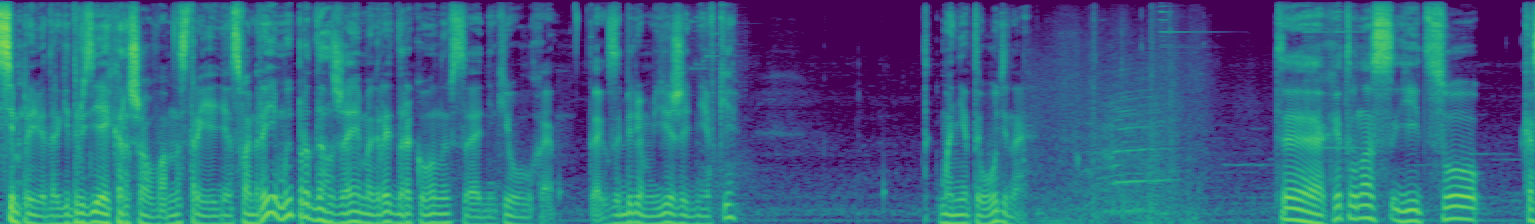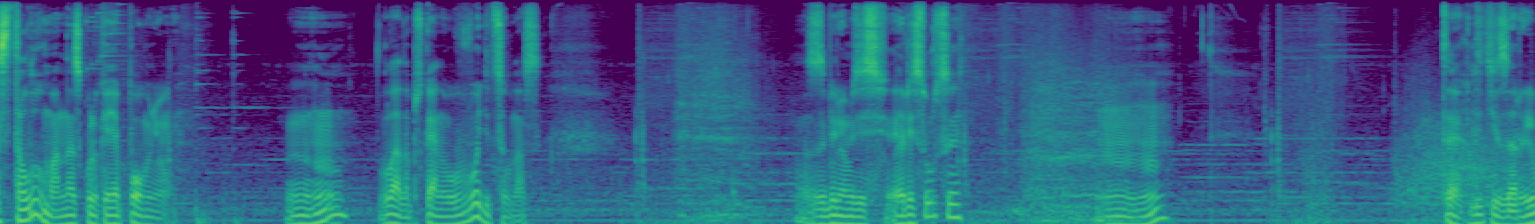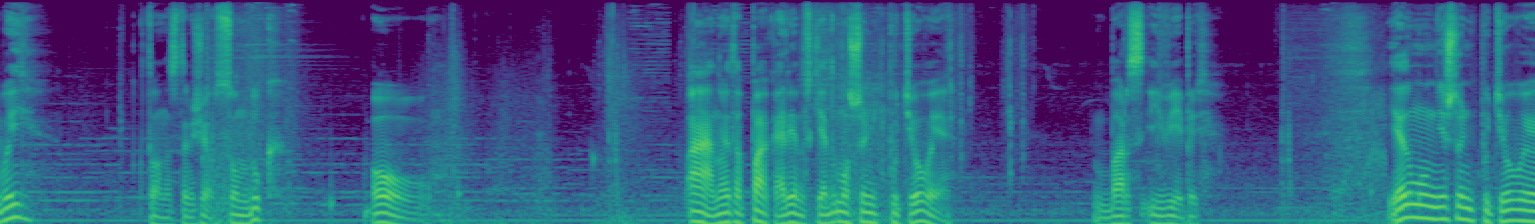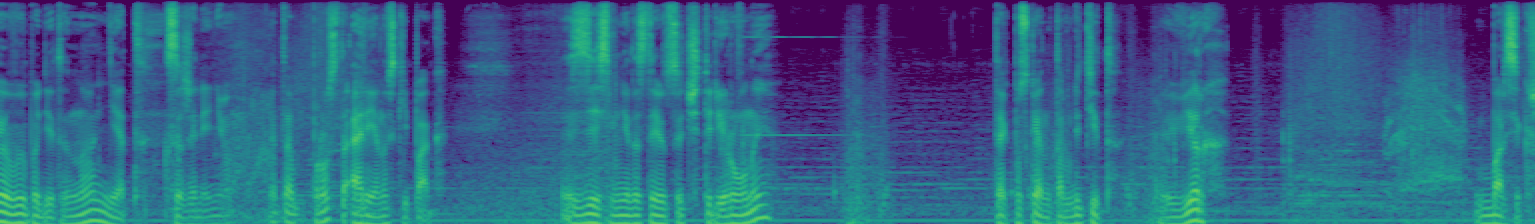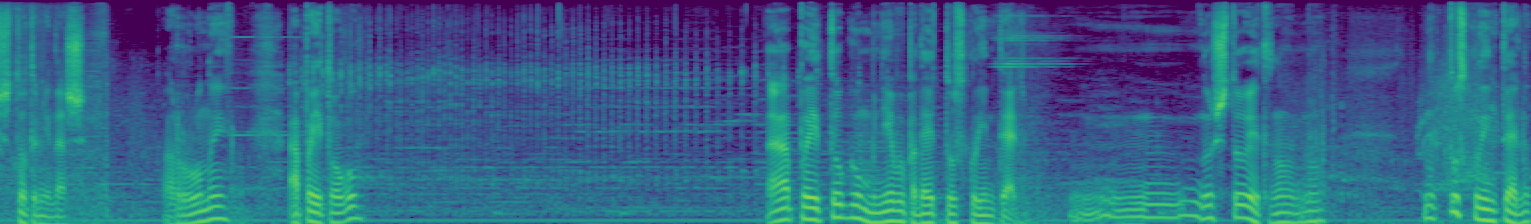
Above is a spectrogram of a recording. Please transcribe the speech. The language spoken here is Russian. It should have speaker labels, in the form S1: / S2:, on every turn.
S1: Всем привет, дорогие друзья, и хорошо вам настроение. С вами Рэй, мы продолжаем играть Драконы Всадники Улуха. Так, заберем ежедневки. Так, монеты Одина. Так, это у нас яйцо Костолома, насколько я помню. Угу. Ладно, пускай оно вводится у нас. Заберем здесь ресурсы. Угу. Так, лети за рыбой. Кто у нас там еще? Сундук. Оу. А, ну это пак ареновский Я думал, что-нибудь путевое Барс и вепрь. Я думал, мне что-нибудь путевое выпадет Но нет, к сожалению. Это просто ареновский пак. Здесь мне достается 4 руны. Так, пускай он там летит вверх Барсик, что ты мне дашь? Руны. А по итогу? А по итогу мне выпадает тусклый интель. Ну что это? Ну, ну, ну тусклый интель ну...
